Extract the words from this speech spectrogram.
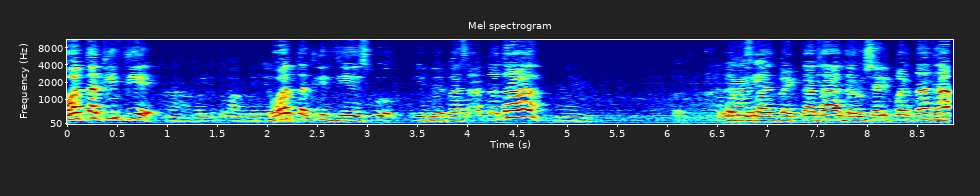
बहुत तकलीफ़ दिए। हाँ बोल के तुम आगे भेजे। बहुत तकलीफ़ दी है इसको। ये मेरे पास आता था। हज़रत के पास बैठता था दरू शरीफ पढ़ता था।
